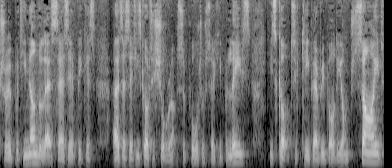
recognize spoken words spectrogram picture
true, but he nonetheless says it because, as I said, he's got to shore up support, or so he believes. He's got to keep everybody on side.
